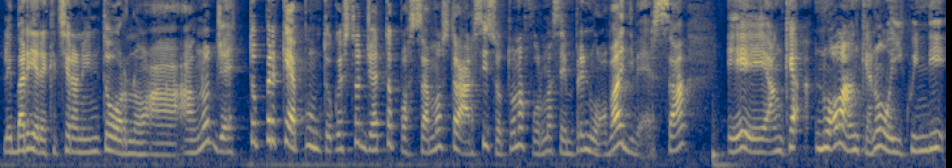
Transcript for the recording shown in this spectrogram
le barriere che c'erano intorno a, a un oggetto perché appunto questo oggetto possa mostrarsi sotto una forma sempre nuova e diversa e anche nuova anche a noi, quindi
